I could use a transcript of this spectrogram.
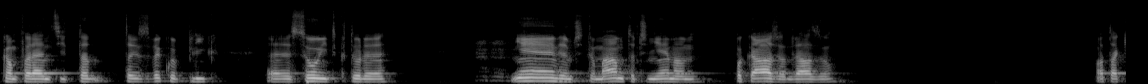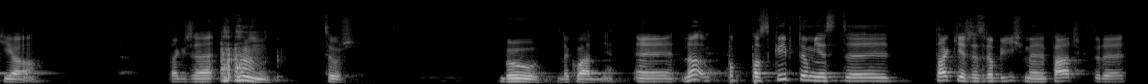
konferencji. To, to jest zwykły plik e, który Nie wiem, czy tu mam to, czy nie mam. Pokażę od razu. O taki o. Także cóż. Był, dokładnie. E, no, po, po skryptum jest e, takie, że zrobiliśmy patch, który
